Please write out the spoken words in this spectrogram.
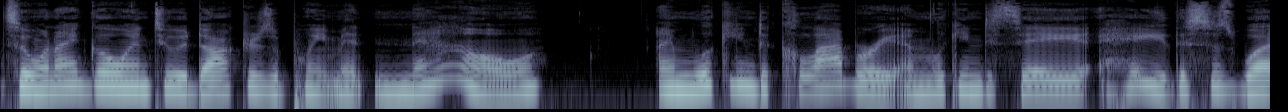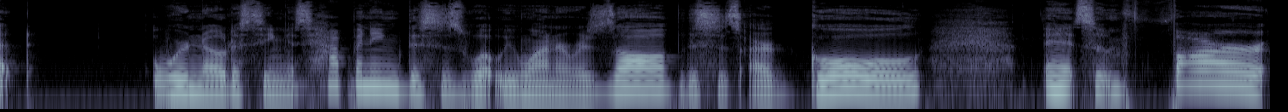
So when I go into a doctor's appointment now, I'm looking to collaborate. I'm looking to say, hey, this is what we're noticing is happening. This is what we want to resolve. This is our goal. And it's far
